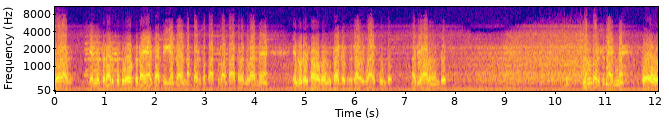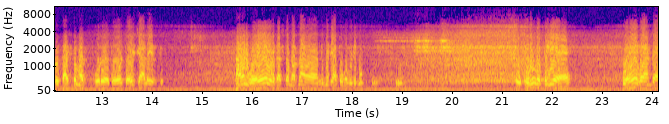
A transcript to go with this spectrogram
போராது எண்ணத்தினால இப்ப குரோத்னா ஏன் என்ன நம்பர்ஸை பார்த்து தான் பாக்குறாங்களான்னு என்னுடைய சகோதரன் கேட்கறதுக்கு அவருக்கு வாய்ப்பு உண்டு அதிகாரம் உண்டு. நம்பர்ஸ்னா என்ன? இப்போ ஒரு கஸ்டமர் ஒரு தொழிற்சாலை இருக்கு. அவனுக்கு ஒரே ஒரு கஸ்டமர் தான் நிம்மதியா தூங்க முடியுமா? குடும்பத்திலேயே ஒரே குழந்தை.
